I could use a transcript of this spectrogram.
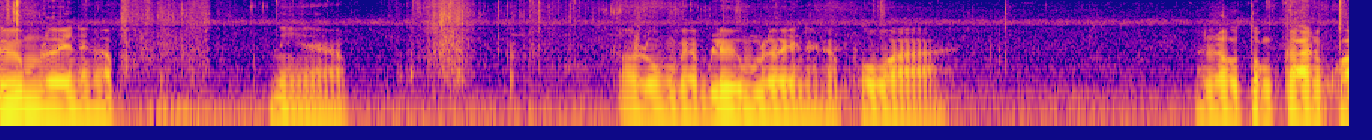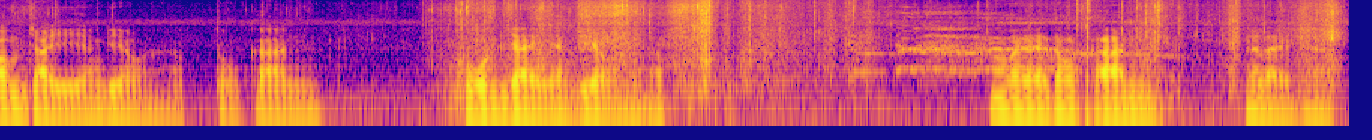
ลืมเลยนะครับ นี่นะครับ เอาลงแบบลืมเลยนะครับ เพราะว่า เราต้องการความใหญ่อย่างเดียวนะครับ ต้องการโคนใหญ่อย่างเดียวนะครับ ไม่ได้ต้องการอะไรนะครับ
